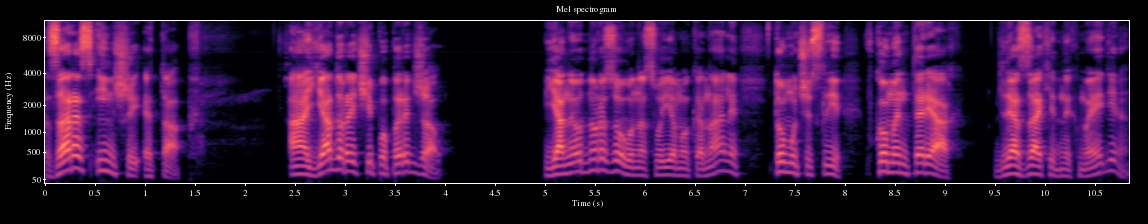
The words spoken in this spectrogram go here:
Зараз інший етап. А я, до речі, попереджав. Я неодноразово на своєму каналі, в тому числі в коментарях для західних медіа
